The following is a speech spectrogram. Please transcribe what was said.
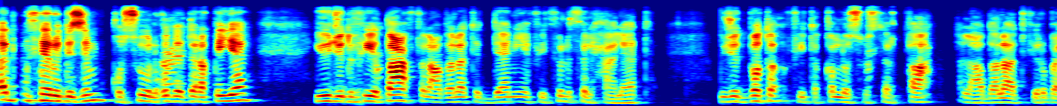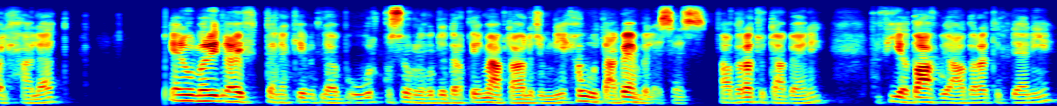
البوثيروديزم قصور الغدة الدرقية يوجد فيه ضعف في العضلات الدانية في ثلث الحالات. يوجد بطء في تقلص واسترخاء العضلات في ربع الحالات. يعني هو مريض ضعيف التنكي مثل ما بقول قصور الغده الدرقيه ما بتعالج منيح هو تعبان بالأساس. عضلاته تعبانة ففيها ضعف بالعضلات الدانية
